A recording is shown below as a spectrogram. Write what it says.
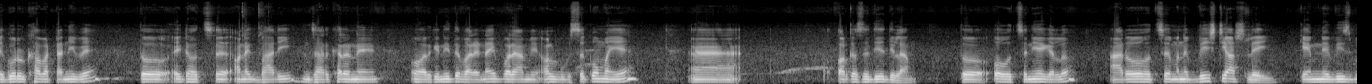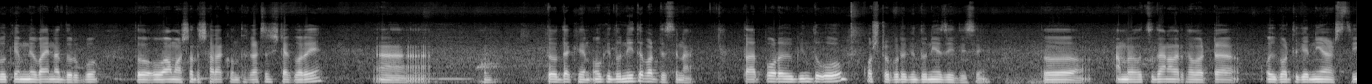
এই গরুর খাবারটা নিবে। তো এটা হচ্ছে অনেক ভারী, যার কারণে ও আর কি নিতে পারে নাই। পরে আমি অল্প কিছু কমাইয়ে ওর কাছে দিয়ে দিলাম। তো ও হচ্ছে নিয়ে গেল। আর ও হচ্ছে মানে বৃষ্টি আসলেই, কেমনে ভিজবো, কেমনে বায়না ধরবো, তো ও আমার সাথে সারাক্ষণ থাকার চেষ্টা করে। তো দেখেন, ও কিন্তু নিতে পারতেছে না। তারপরেও কিন্তু ও কষ্ট করে কিন্তু নিয়ে যেতেছে তো আমরা হচ্ছে দানাদার খাবারটা ওই ঘর থেকে নিয়ে আসছি।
